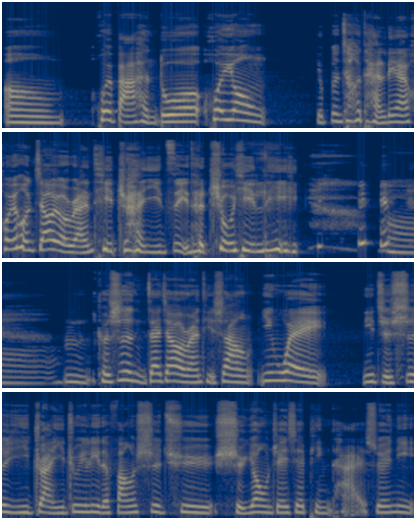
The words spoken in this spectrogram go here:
嗯，会把很多会用也不能叫谈恋爱，会用交友软体 转移自己的注意力。嗯嗯，可是你在交友软体上，因为你只是以转移注意力的方式去使用这些平台，所以你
